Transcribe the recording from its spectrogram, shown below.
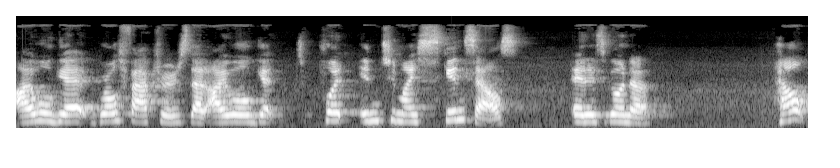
I will get growth factors that I will get put into my skin cells, and it's going to help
